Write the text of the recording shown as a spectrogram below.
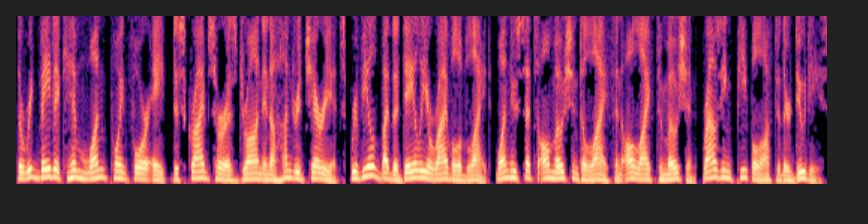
The Rigvedic hymn 1.48 describes her as drawn in a hundred chariots, revealed by the daily arrival of light, one who sets all motion to life and all life to motion, rousing people off to their duties.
